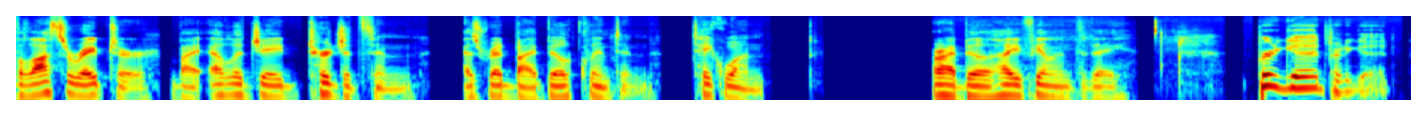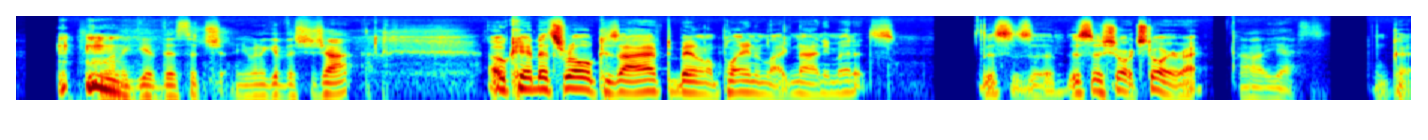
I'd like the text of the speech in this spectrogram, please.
Velociraptor by Ella Jade Turgidson, as read by Bill Clinton. Take one. All right, Bill, how you feeling today? Pretty good, pretty good. You want to give this a ch- you want to give this a shot? Okay, let's roll because I have to be on a plane in like 90 minutes. This is a this is a short story, right? Uh, yes. Okay.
